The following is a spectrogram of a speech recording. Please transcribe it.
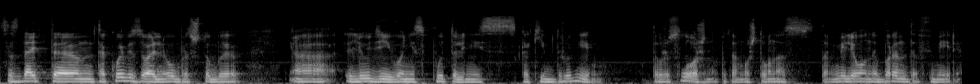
создать э, такой визуальный образ, чтобы э, люди его не спутали ни с каким другим. Это уже сложно, потому что у нас там миллионы брендов в мире.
